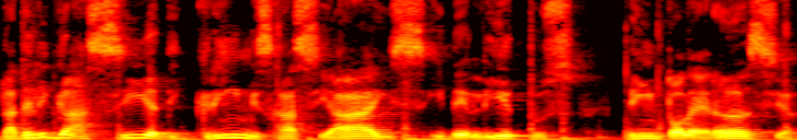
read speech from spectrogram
da Delegacia de Crimes Raciais e Delitos de Intolerância,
